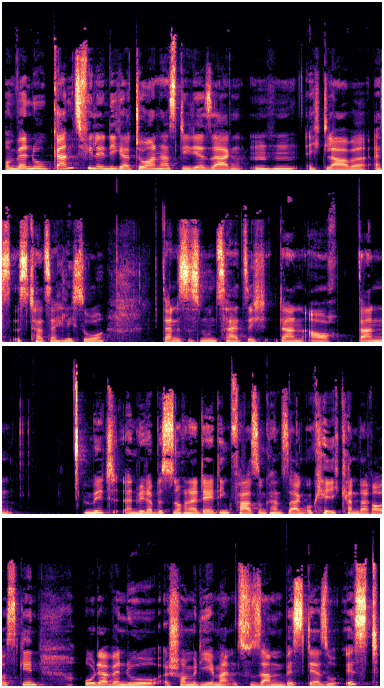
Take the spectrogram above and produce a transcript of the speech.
Und wenn du ganz viele Indikatoren hast, die dir sagen, mm -hmm, ich glaube, es ist tatsächlich so, dann ist es nun Zeit, sich dann auch dann mit, entweder bist du noch in der Dating-Phase und kannst sagen, okay, ich kann da rausgehen, oder wenn du schon mit jemandem zusammen bist, der so ist,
